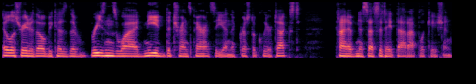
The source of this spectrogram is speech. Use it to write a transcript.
Illustrator though because the reasons why I need the transparency and the crystal clear text kind of necessitate that application.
